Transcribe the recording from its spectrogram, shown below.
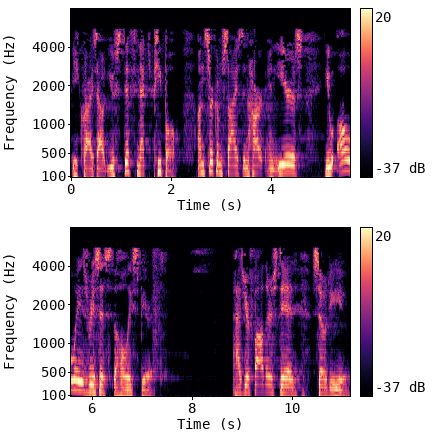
he cries out, You stiff-necked people, uncircumcised in heart and ears, you always resist the Holy Spirit. As your fathers did, so do you.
